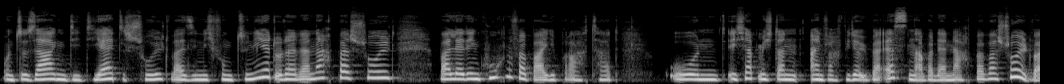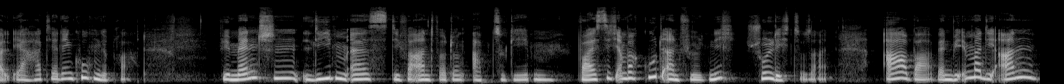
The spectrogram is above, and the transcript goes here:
und zu sagen, die Diät ist schuld, weil sie nicht funktioniert oder der Nachbar ist schuld, weil er den Kuchen vorbeigebracht hat. Und ich habe mich dann einfach wieder überessen, aber der Nachbar war schuld, weil er hat ja den Kuchen gebracht. Wir Menschen lieben es, die Verantwortung abzugeben, weil es sich einfach gut anfühlt, nicht schuldig zu sein. Aber wenn wir immer die an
